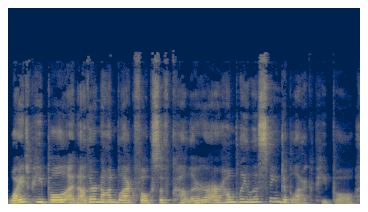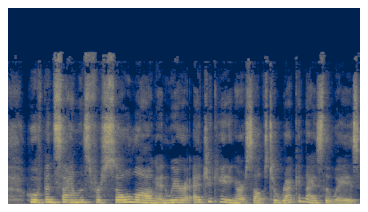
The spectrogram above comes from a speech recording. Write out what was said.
White people and other non Black folks of color are humbly listening to Black people who have been silenced for so long, and we are educating ourselves to recognize the ways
